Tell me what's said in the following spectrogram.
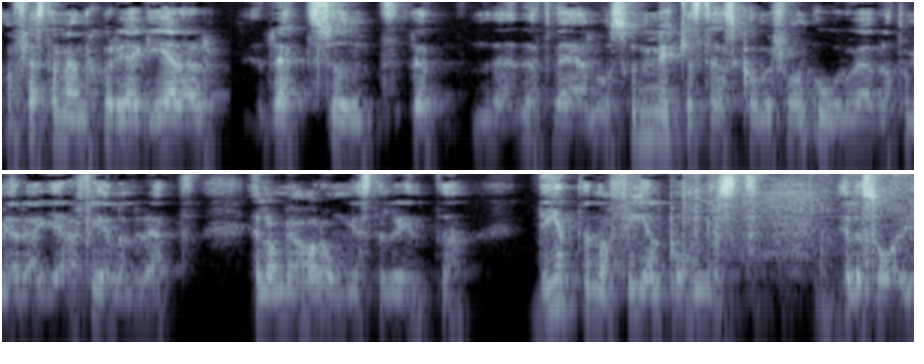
de flesta människor reagerar rätt sunt, rätt, rätt väl. Och så mycket stress kommer från oro över att om jag reagerar fel eller rätt. Eller om jag har ångest eller inte. Det är inte något fel på ångest eller sorg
